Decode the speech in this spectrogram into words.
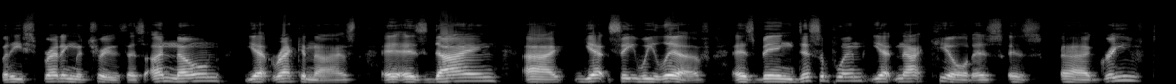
but he's spreading the truth. As unknown, yet recognized, as dying, uh, yet see we live, as being disciplined, yet not killed, as, as uh, grieved,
